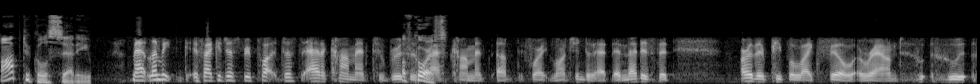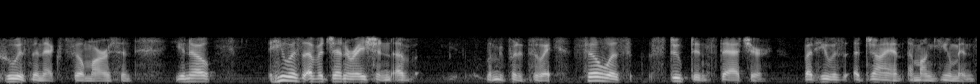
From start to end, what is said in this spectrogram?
optical SETI. Matt, let me, if I could just reply, just add a comment to Bruce's last comment uh, before I launch into that, and that is that are there people like Phil around? Who, who, who is the next Phil Morrison? You know, he was of a generation of, let me put it this way Phil was stooped in stature, but he was a giant among humans.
